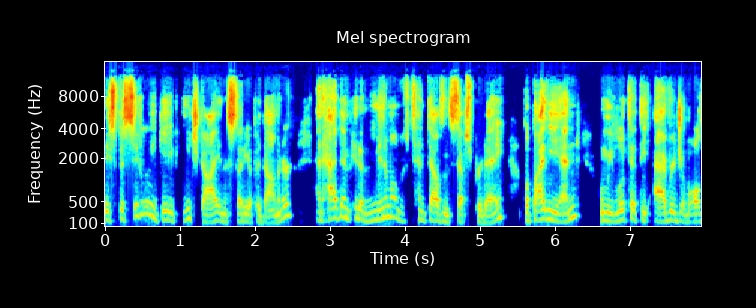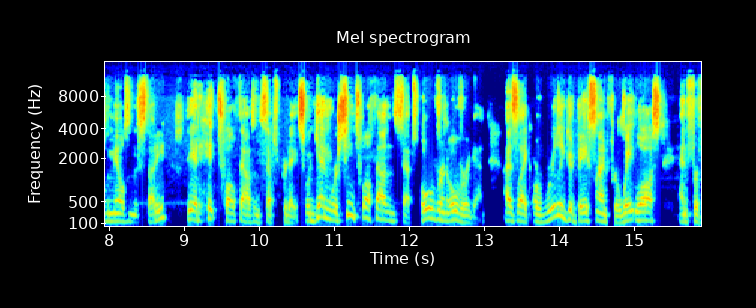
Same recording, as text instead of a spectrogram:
they specifically gave each guy in the study a pedometer and had them hit a minimum of 10,000 steps per day. But by the end when we looked at the average of all the males in the study they had hit 12,000 steps per day. So again we're seeing 12,000 steps over and over again as like a really good baseline for weight loss and for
